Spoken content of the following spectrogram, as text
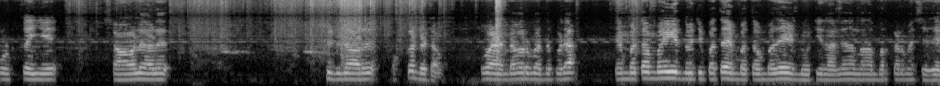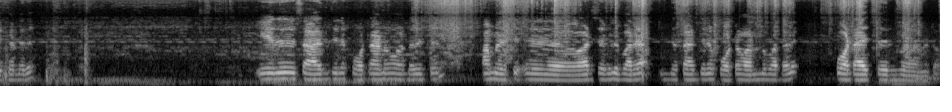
ഫുൾ കൈ ഷാളുകൾ ചുരിദാർ ഒക്കെ ഉണ്ട് കേട്ടോ വേണ്ടവർ ബന്ധപ്പെടുക. എൺപത്തൊമ്പത് ഇരുന്നൂറ്റി പത്ത് എൺപത്തൊമ്പത് എണ്ണൂറ്റി നാല് എന്നുള്ള നമ്പർക്കാണ് മെസ്സേജ് അയക്കേണ്ടത്. ഏത് സാധനത്തിന്റെ ഫോട്ടോ ആണ് വേണ്ടത് വെച്ചാൽ ആ മെസ്സേജ് വാട്സാപ്പിൽ പറയാം. ഇന്ന സാധനത്തിന്റെ ഫോട്ടോ വേണമെന്ന് പറഞ്ഞാൽ ഫോട്ടോ അയച്ചു തരുന്നതാണ് കേട്ടോ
